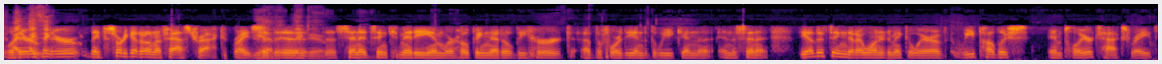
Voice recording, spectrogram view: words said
well, they're, I, I think, they're, they've sort of got it on a fast track, right? Yeah, so the, they, they do. the Senate's in committee, and we're hoping that it'll be heard uh, before the end of the week in the in the Senate. The other thing that I wanted to make aware of, we publish employer tax rates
